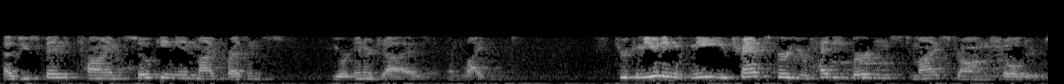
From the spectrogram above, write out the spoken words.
As you spend time soaking in my presence, you're energized and lightened. Through communing with me, you transfer your heavy burdens to my strong shoulders.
